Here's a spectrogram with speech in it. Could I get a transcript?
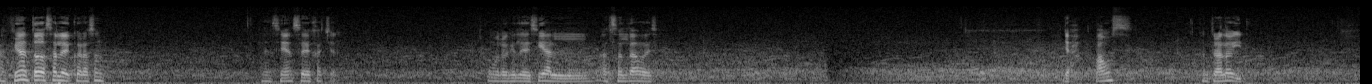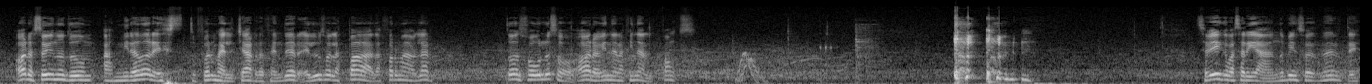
al final todo sale del corazón. La enseñanza de Hachel. Como lo que le decía al, soldado ese. Ya, vamos. Contra Lloyd. Ahora soy uno de tus admiradores. Tu forma de luchar, defender, el uso de la espada, la forma de hablar. Todo es fabuloso. Ahora viene la final. Vamos. Sabía que pasaría. No pienso detenerte.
